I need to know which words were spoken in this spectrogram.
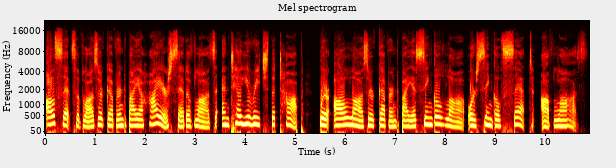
All sets of laws are governed by a higher set of laws until you reach the top, where all laws are governed by a single law or single set of laws.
